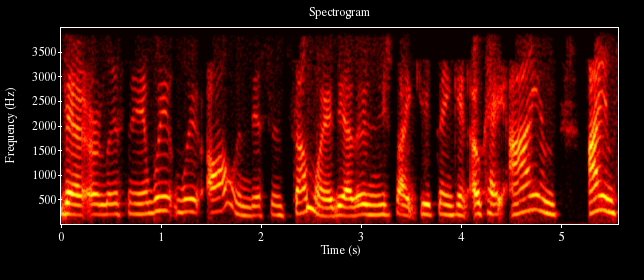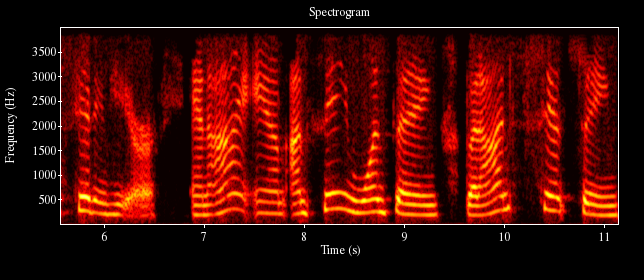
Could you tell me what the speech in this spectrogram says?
that are listening and we we're all in this in some way or the other and it's like you're thinking okay i am i am sitting here and I am I'm seeing one thing, but I'm sensing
